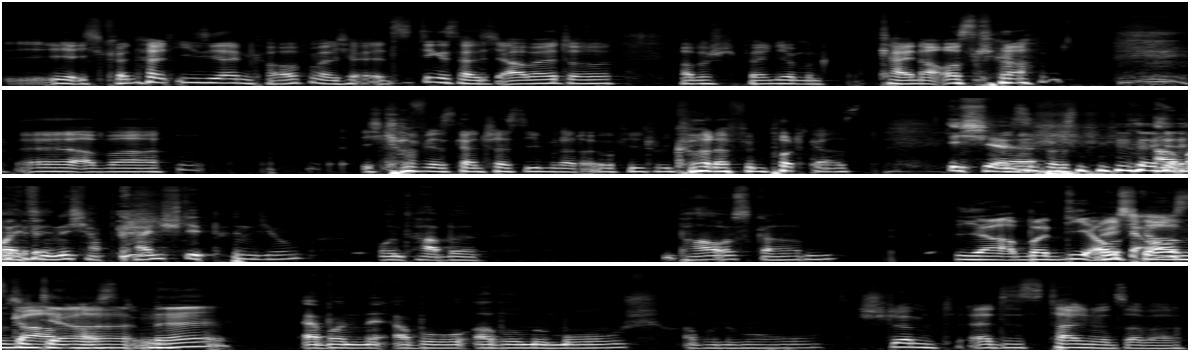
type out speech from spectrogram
ich könnte halt easy einen kaufen, weil ich, das Ding ist halt, ich arbeite, habe Stipendium und keine Ausgaben. Äh, aber ich kaufe mir jetzt keinen scheiß 700 Euro Field Recorder für einen Podcast. Ich äh, arbeite nicht, habe kein Stipendium und habe ein paar Ausgaben. Ja, aber die Ausgaben, Ausgaben sind ja, hast du? ne? Abonne, Abo, Abonnement, Abonnement, Stimmt, das teilen wir uns aber.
